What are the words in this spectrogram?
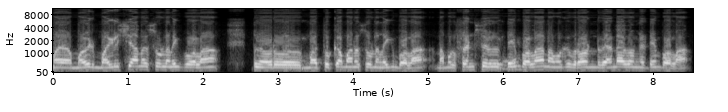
ம- மகிழ் மகிழ்ச்சியான சூழ்நிலைக்கு போகலாம். ஒரு துக்கமான சூழ்நிலைக்கும் போகலாம். நமக்கு ஃப்ரெண்ட்ஸுகிட்டையும் போகலாம். நமக்கு வேண்ட- வேண்டாதவங்ககிட்டயும் போகலாம்.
